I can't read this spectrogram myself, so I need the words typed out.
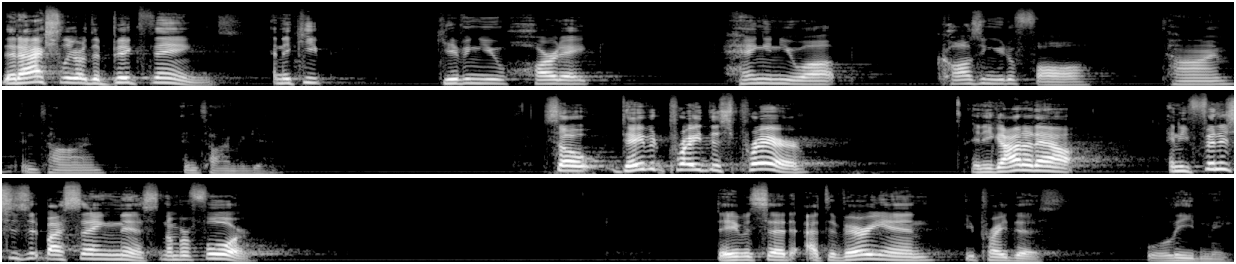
that actually are the big things. And they keep giving you heartache, hanging you up, causing you to fall time and time and time again. So David prayed this prayer and he got it out and he finishes it by saying this number four. David said at the very end, he prayed this lead me.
